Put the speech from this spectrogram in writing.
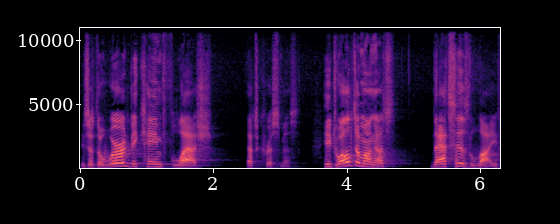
He says, The Word became flesh. That's Christmas. He dwelt among us. That's his life.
